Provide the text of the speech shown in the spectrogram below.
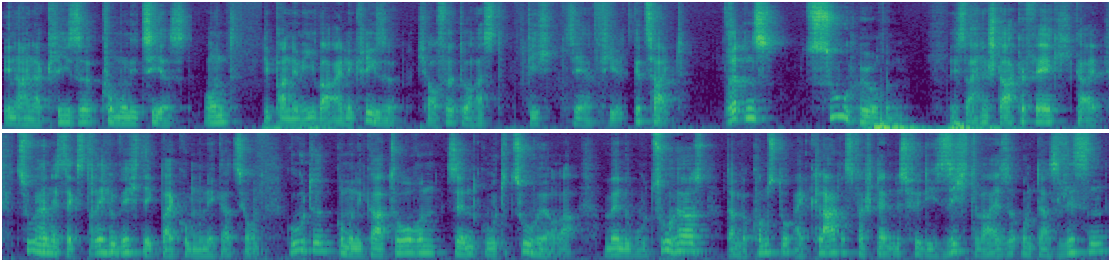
in einer Krise kommunizierst. Und die Pandemie war eine Krise. Ich hoffe, du hast dich sehr viel gezeigt. Drittens, Zuhören ist eine starke Fähigkeit. Zuhören ist extrem wichtig bei Kommunikation. Gute Kommunikatoren sind gute Zuhörer. Und wenn du gut zuhörst, dann bekommst du ein klares Verständnis für die Sichtweise und das Wissen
